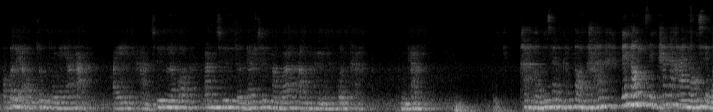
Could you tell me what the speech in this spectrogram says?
เขาก็เลยเอาจุดตรงเนี้ยค่ะ ไปหาชื่อแล้วก็ตั้งชื่อจนได้ชื่อมาว่าอัมพันธ์บทค่ะขอบคุณค่ะ ค่ะ ขอบคุณสำหรับคำตอบนะคะ และน้องอีกหนึ่งท่านนะคะ น้องเสว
